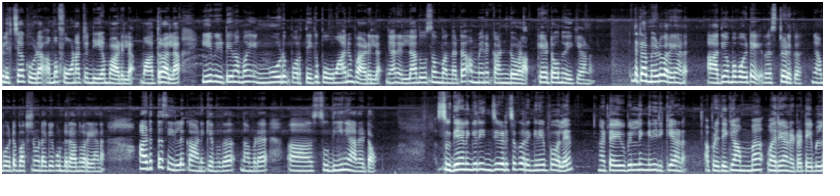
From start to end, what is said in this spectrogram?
വിളിച്ചാൽ കൂടെ അമ്മ ഫോൺ അറ്റൻഡ് ചെയ്യാൻ പാടില്ല. മാത്രമല്ല ഈ വീട്ടിൽ നിന്ന് അമ്മ എങ്ങോട്ടും പുറത്തേക്ക് പോകാനും പാടില്ല. ഞാൻ എല്ലാ ദിവസവും വന്നിട്ട് അമ്മേനെ കണ്ടോളാം. കേട്ടോ എന്ന് ചോദിക്കുകയാണ്. എന്നിട്ട് അമ്മയോട് പറയുകയാണ് ആദ്യം അമ്മ പോയിട്ടേ റെസ്റ്റ് എടുക്കുക ഞാൻ പോയിട്ട് ഭക്ഷണം ഉണ്ടാക്കി കൊണ്ടുവരാമെന്ന് പറയുകയാണ് അടുത്ത സീനിൽ കാണിക്കുന്നത് നമ്മുടെ സുധീനെയാണ് കേട്ടോ. സുധിയാണെങ്കിൽ ഒരു ഇഞ്ചി കടിച്ച കുരങ്ങിനെ പോലെ ആ ടേബിളിൽ ഇങ്ങനെ ഇരിക്കുകയാണ്. അപ്പോഴത്തേക്കും അമ്മ വരികയാണ് കേട്ടോ. ടേബിളിൽ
